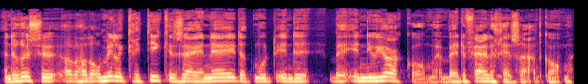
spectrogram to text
En de Russen hadden onmiddellijk kritiek en zeiden nee, dat moet in, de, in New York komen en bij de Veiligheidsraad komen.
